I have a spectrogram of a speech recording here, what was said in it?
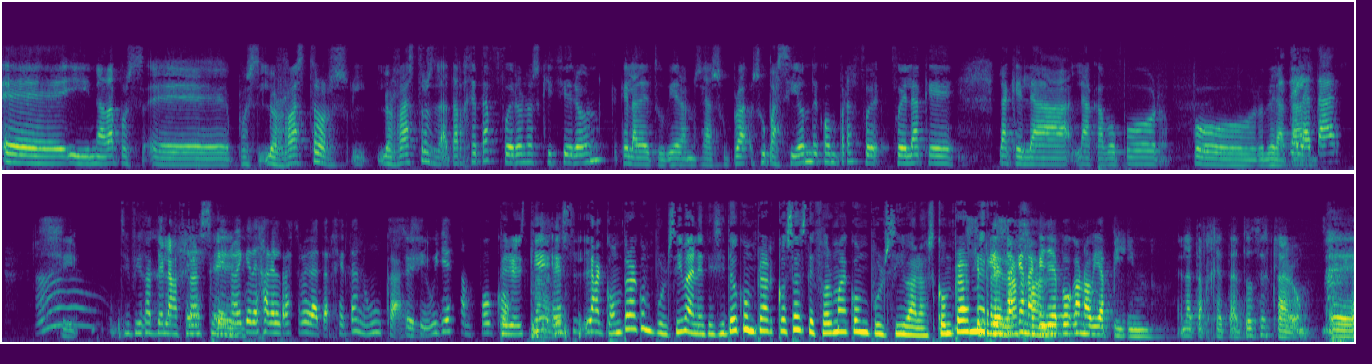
Eh, y nada, pues, eh, pues los rastros, los rastros de la tarjeta fueron los que hicieron que la detuvieran. O sea, su, su pasión de compras fue, fue la que la que la, la acabó por, por delatar. Delatar. Sí. Sí, fíjate la Es frase. que no hay que dejar el rastro de la tarjeta nunca. Sí. Si huyes tampoco. Pero es que Vale. es la compra compulsiva. Necesito comprar cosas de forma compulsiva. Las compras me Sí, piensa que en relajan. aquella época no había pin en la tarjeta. Entonces, claro, eh,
